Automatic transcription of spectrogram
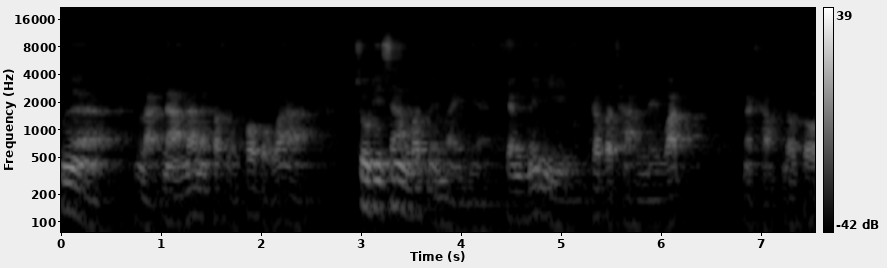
เมื่อ หลายนานแล้วนะครับหลวงพ่อบอกว่าช่วงที่สร้างวัดใหม่ๆเนี่ยยังไม่มีพระประธานในวัดนะครับ แล้วก็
